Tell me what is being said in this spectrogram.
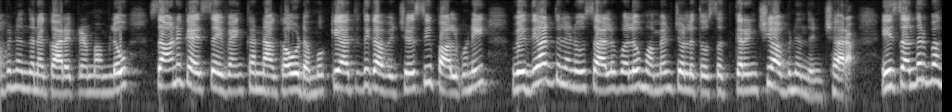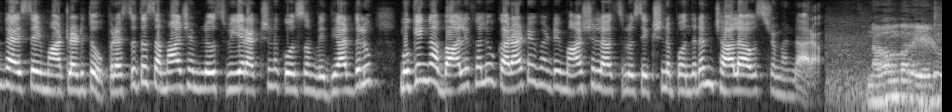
అభినందన కార్యక్రమంలో స్థానిక ఎస్ఐ వెంకన్న గౌడ్ ముఖ్య అతిథిగా విచ్చేసి పాల్గొని విద్యార్థులను శాలువలు మమెంచోలతో సత్కరించి అభినందించారు. ఈ సందర్భంగా ఎస్ఐ మాట్లాడుతూ ప్రస్తుత సమాజంలో స్వీయ రక్షణ కోసం విద్యార్థులు ముఖ్యంగా బాలికలు కరాటే వంటి మార్షల్ ఆర్ట్స్లో శిక్షణ పొందడం చాలా అవసరమన్నారు? నవంబర్ ఏడు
